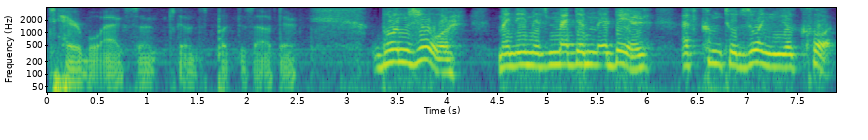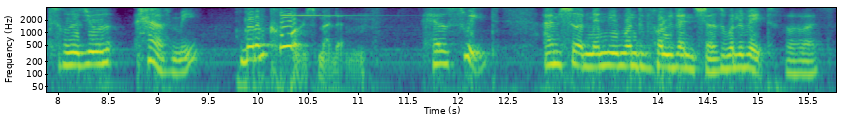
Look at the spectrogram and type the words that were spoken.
terrible accent. Just gonna just put this out there. Bonjour, my name is Madame Albert. I've come to join your court. Will you have me? But of course, madame. How sweet. I'm sure many wonderful adventures will await for us.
